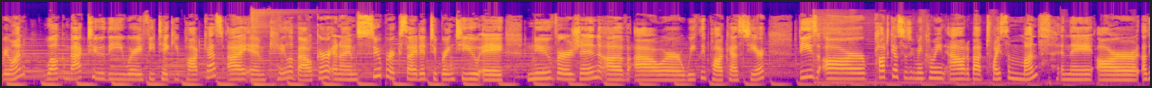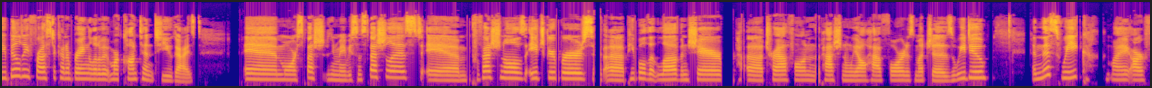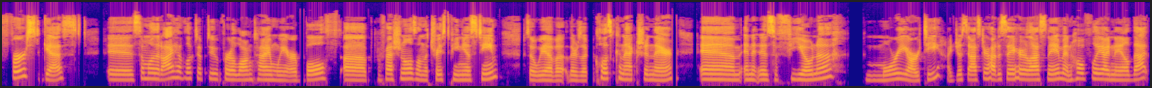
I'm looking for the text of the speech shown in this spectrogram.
everyone. Welcome back to the Where Your Feet Take You podcast. I am Kayla Bowker, and I am super excited to bring to you a new version of our weekly podcast here. These are podcasts that are going to be coming out about twice a month, and they are the ability for us to kind of bring a little bit more content to you guys and more special, maybe some specialists and professionals, age groupers, uh, people that love and share uh, triathlon and the passion we all have for it as much as we do. And this week, my our first guest is someone that I have looked up to for a long time. We are both uh, professionals on the Tres Pinas team, so we have a there's a close connection there, um, and it is Fiona Moriarty. I just asked her how to say her last name, and hopefully I nailed that.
